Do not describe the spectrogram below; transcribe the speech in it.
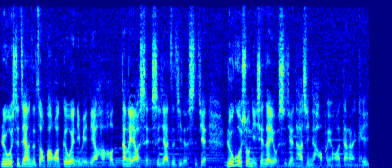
如果是这样子状况的话，各位你们一定要好好，当然也要审视一下自己的时间。如果说你现在有时间，他是你的好朋友的话，当然可以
